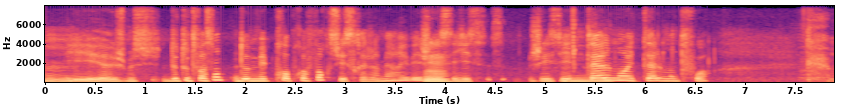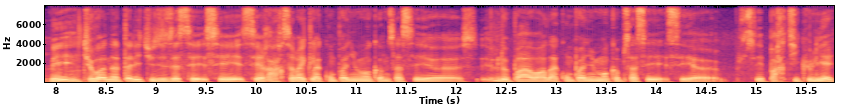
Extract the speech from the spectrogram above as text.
Mhm. Et euh, je me suis, de toute façon, de mes propres forces, j'y serais jamais arrivée. J'ai Mhm. essayé, j'ai essayé oui. tellement et tellement de fois. Mais tu vois, Nathalie, tu disais c'est- rare. C'est vrai que l'accompagnement comme ça, c'est euh, le pas avoir d'accompagnement comme ça, c'est euh, particulier.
